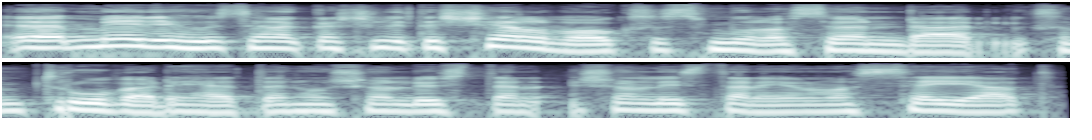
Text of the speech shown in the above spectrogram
eller mediehusen har kanske lite själva också smulat sönder liksom, trovärdigheten hos journalisten, journalisterna genom att säga att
